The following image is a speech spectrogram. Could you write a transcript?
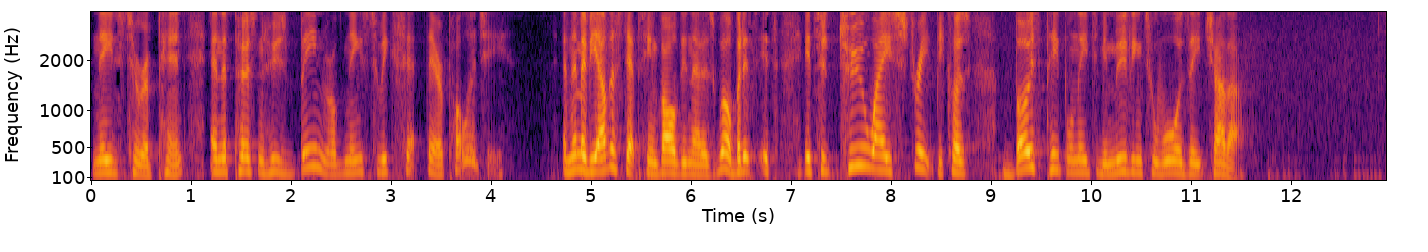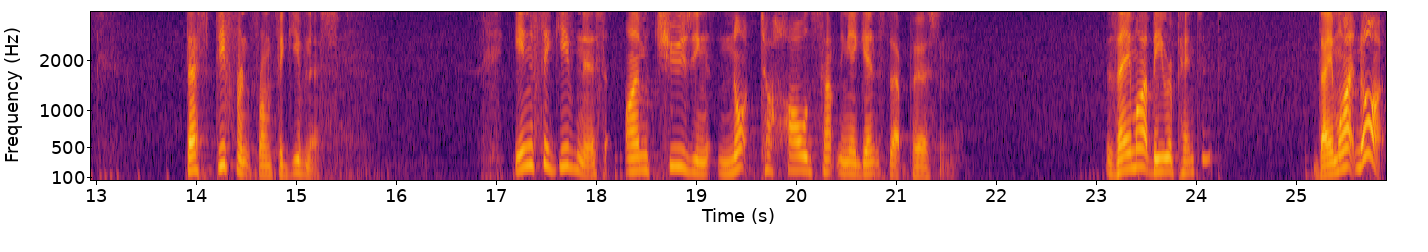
needs to repent, and the person who's been wrong needs to accept their apology. And there may be other steps involved in that as well, but it's, it's, it's a two way street because both people need to be moving towards each other. That's different from forgiveness. In forgiveness, I'm choosing not to hold something against that person. They might be repentant, they might not.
